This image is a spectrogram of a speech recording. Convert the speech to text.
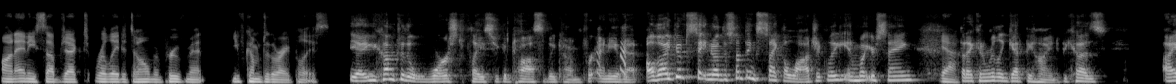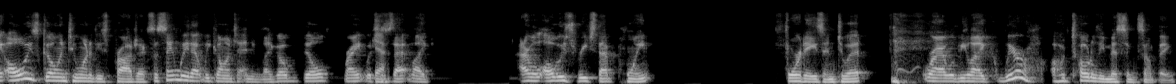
on any subject related to home improvement you've come to the right place Yeah, you come to the worst place you could possibly come for any of that. Although I do have to say, you know, there's something psychologically in what you're saying Yeah. that I can really get behind because I always go into one of these projects the same way that we go into any Lego build, right? Which Yeah. is that like I will always reach that point four days into it where I will be like, we're oh, totally missing something,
